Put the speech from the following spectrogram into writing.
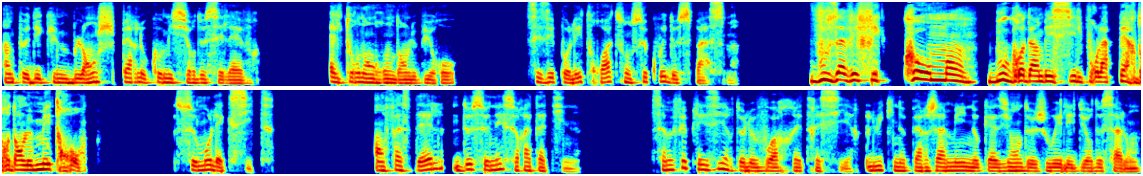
Un peu d'écume blanche perle aux commissures de ses lèvres. Elle tourne en rond dans le bureau. Ses épaules étroites sont secouées de spasmes. Vous avez fait comment, bougre d'imbécile, pour la perdre dans le métro? Ce mot l'excite. En face d'elle, De se ratatine. Ça me fait plaisir de le voir rétrécir, lui qui ne perd jamais une occasion de jouer les durs de salon.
